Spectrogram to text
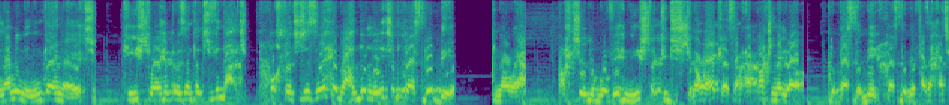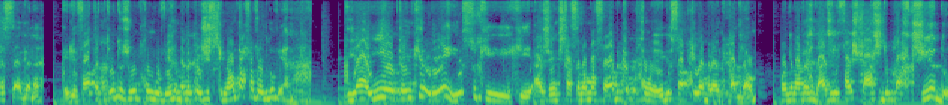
na menina internet que isto é representatividade. Importante dizer que Eduardo Leite é do PSDB, não é partido governista, que diz que não é, que essa é a parte melhor do PSDB, que o PSDB faz a Cátia Cega, né? Ele vota tudo junto com o governo, mas depois diz que não está a favor do governo. E aí eu tenho que ler isso, que, que a gente está sendo homofóbica com ele só porque ele é branco padrão, quando na verdade ele faz parte do partido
